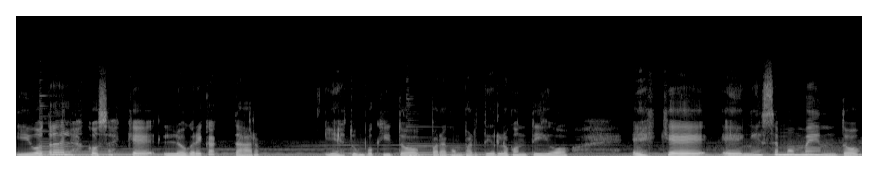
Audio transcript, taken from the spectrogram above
Y otra de las cosas que logré captar, y esto un poquito para compartirlo contigo, es que en ese momento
